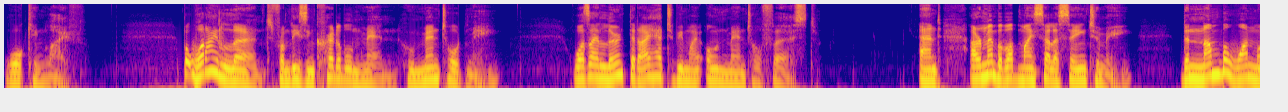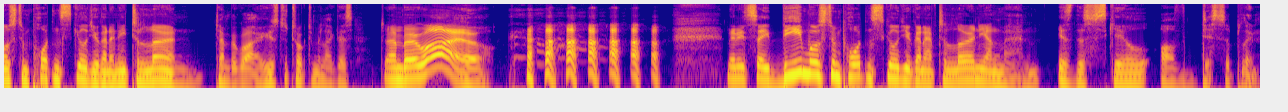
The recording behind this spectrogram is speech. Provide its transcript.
walking life. But what I learned from these incredible men who mentored me was I learned that I had to be my own mentor first. And I remember Bob Maisela saying to me, the number one most important skill you're going to need to learn, Thembekwayo, he used to talk to me like this, Thembekwayo. then he'd say, the most important skill you're going to have to learn, young man, is the skill of discipline.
